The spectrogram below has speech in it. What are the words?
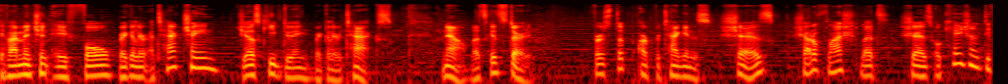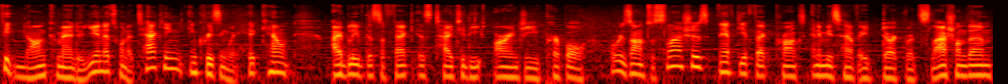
If I mention a full regular attack chain, just keep doing regular attacks. Now, let's get started. First up, our protagonist Shez. Shadow Flash lets Shez occasionally defeat non-commander units when attacking, increasing with hit count. I believe this effect is tied to the RNG purple horizontal slashes, and if the effect procs enemies have a dark red slash on them,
